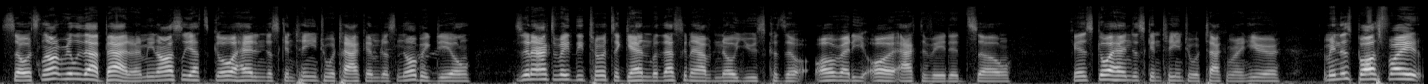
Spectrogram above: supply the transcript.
So it's not really that bad. I mean, honestly, you have to go ahead and just continue to attack him. Just no big deal. He's going to activate the turrets again, but that's going to have no use because they already are activated. So, okay, let's go ahead and just continue to attack him right here. I mean, this boss fight,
